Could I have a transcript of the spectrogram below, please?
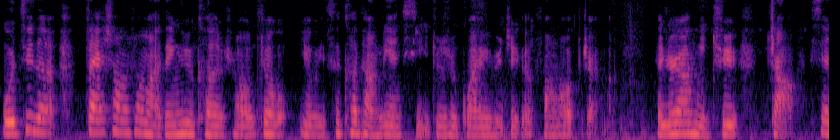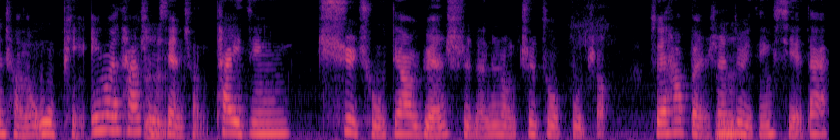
我记得在上圣马丁预科的时候，就有一次课堂练习，就是关于这个 fun object 嘛，也就让你去找现成的物品，因为它是现成，它已经去除掉原始的那种制作步骤，所以它本身就已经携带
